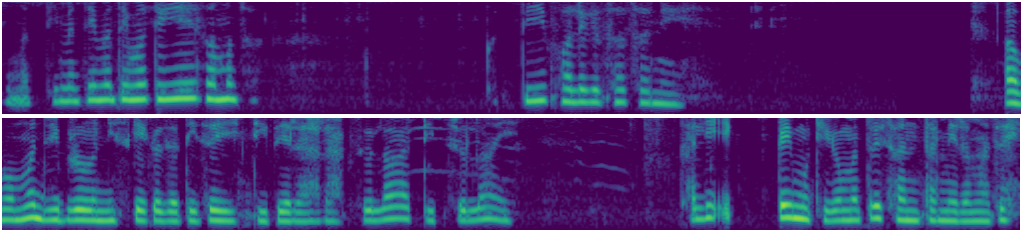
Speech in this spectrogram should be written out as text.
माथि माथि माथि माथिसम्म छ। कति फलेको छ छ नि। अब म जिब्रो निस्केको जति चाहिँ टिपेर राख्छु ल टिप्छु ल है। खालि एकै मुठीको मात्रै छ नि त मेरोमा चाहिँ।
